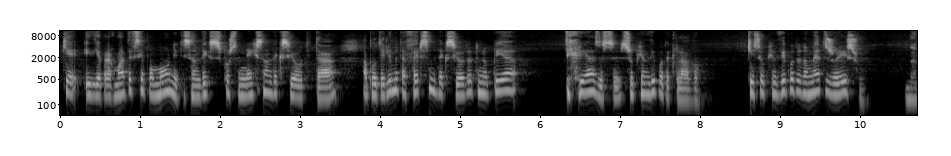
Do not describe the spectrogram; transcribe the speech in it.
Και η διαπραγμάτευση από μόνη της, αν δείξεις πως την έχεις σαν δεξιότητα, αποτελεί μεταφέρσιμη δεξιότητα την οποία τη χρειάζεσαι σε οποιονδήποτε κλάδο και σε οποιοδήποτε τομέα της ζωής σου. Ναι.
